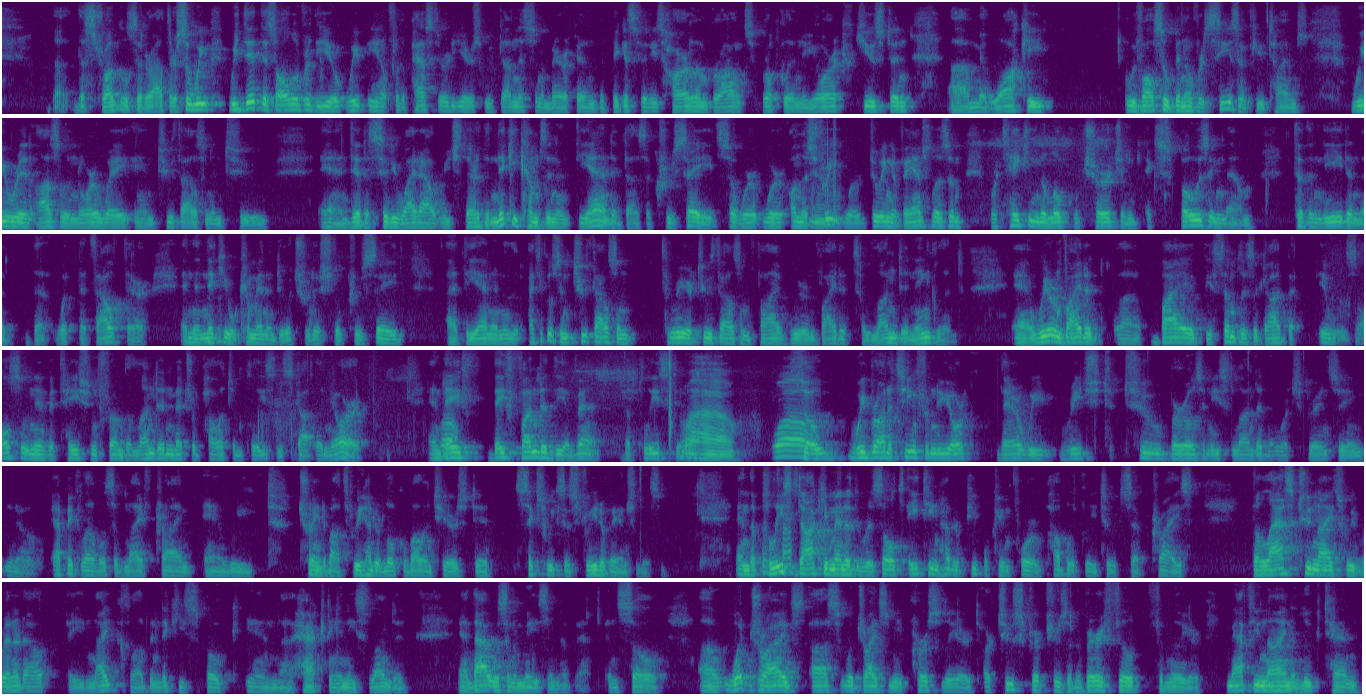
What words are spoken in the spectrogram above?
the, the struggles that are out there. So we we did this all over the we you know for the past 30 years we've done this in America in the biggest cities Harlem, Bronx, Brooklyn, New York, Houston, uh, Milwaukee. We've also been overseas a few times. We were in Oslo, Norway in 2002 and did a citywide outreach there. The Nicky comes in at the end and does a crusade. So we're, we're on the street, mm. we're doing evangelism, we're taking the local church and exposing them to the need and the, the what that's out there. And then Nicky will come in and do a traditional crusade at the end. And I think it was in 2003 or 2005, we were invited to London, England. And we were invited uh, by the Assemblies of God, but it was also an invitation from the London Metropolitan Police and Scotland Yard. And they they funded the event, the police did. Wow. Wow. So we brought a team from New York there we reached two boroughs in East London that were experiencing, you know, epic levels of knife crime, and we t- trained about 300 local volunteers. Did six weeks of street evangelism, and the police documented the results. 1,800 people came forward publicly to accept Christ. The last two nights, we rented out a nightclub, and Nicky spoke in uh, Hackney in East London, and that was an amazing event. And so, uh, what drives us, what drives me personally, are, are two scriptures that are very familiar: Matthew nine and Luke ten.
